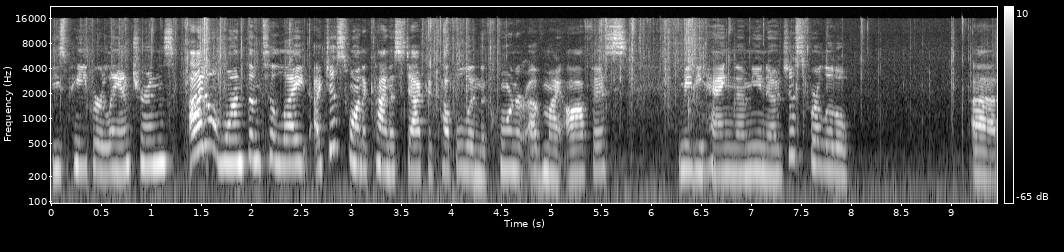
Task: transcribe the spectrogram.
these paper lanterns. I don't want them to light. I just want to kind of stack a couple in the corner of my office. Maybe hang them, you know, just for a little uh,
